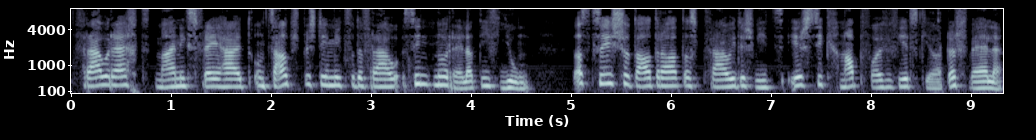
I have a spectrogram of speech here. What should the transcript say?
Frauenrecht, Meinungsfreiheit und Selbstbestimmung der Frau sind noch relativ jung. Das siehst schon daran, dass die Frau in der Schweiz erst seit knapp 45 Jahren wählen darf.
